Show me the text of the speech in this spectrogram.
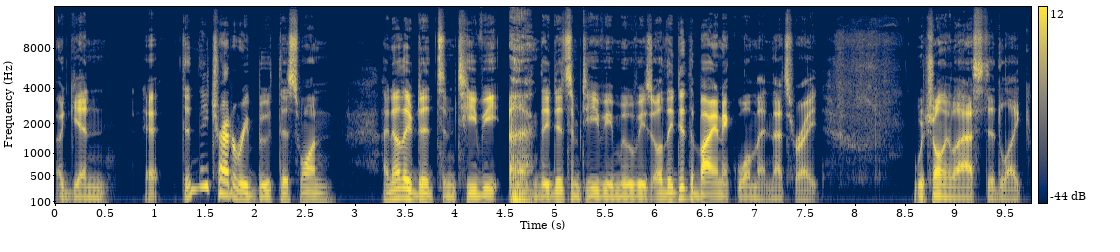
again eh, didn't they try to reboot this one? I know they did some tv they did some tv movies. Oh they did the bionic woman that's right which only lasted like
